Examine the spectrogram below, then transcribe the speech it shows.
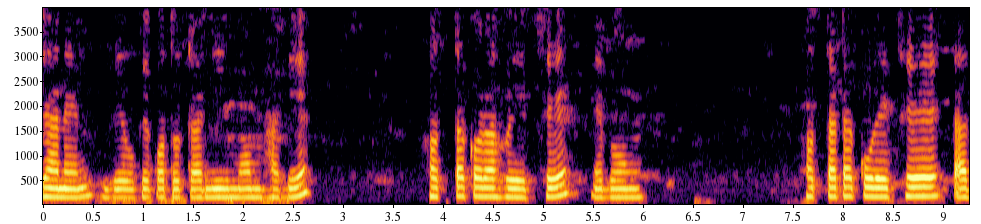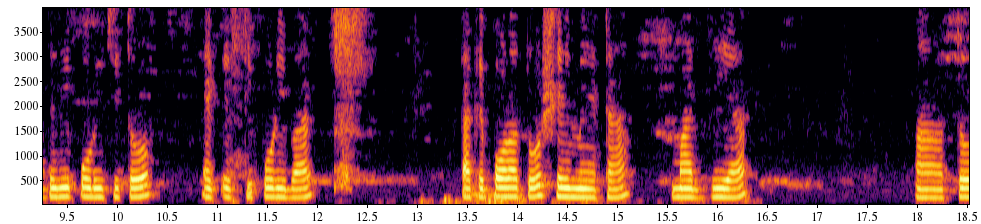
জানেন যে ওকে কতটা নির্মমভাবে হত্যা করা হয়েছে এবং হত্যাটা করেছে তাদেরই পরিচিত এক, একটি পরিবার। তাকে পড়াতো সেই মেয়েটা মার্জিয়া। তো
